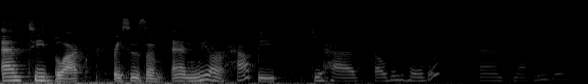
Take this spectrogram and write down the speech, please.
anti Black racism. And we are happy to have Eldon Holder and Natalie Domingue.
